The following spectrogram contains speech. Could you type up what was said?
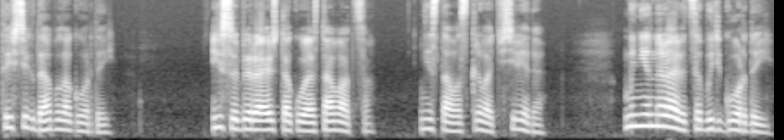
Ты всегда была гордой. И собираюсь такой оставаться. Не стала скрывать Всеведа. Мне нравится быть гордой.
